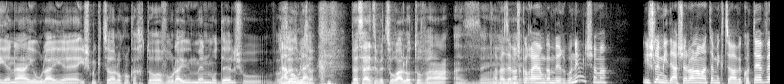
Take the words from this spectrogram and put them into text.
ינאי הוא אולי אה, איש מקצוע לא כל כך טוב, ואולי הוא אימן מודל שהוא... למה את זה אולי? בצורה- ועשה את זה בצורה לא טובה, אז... אה, אבל זה מה שקורה היום גם בארגונים, נשמה. איש למידה שלא למד את המקצוע וכותב לא,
